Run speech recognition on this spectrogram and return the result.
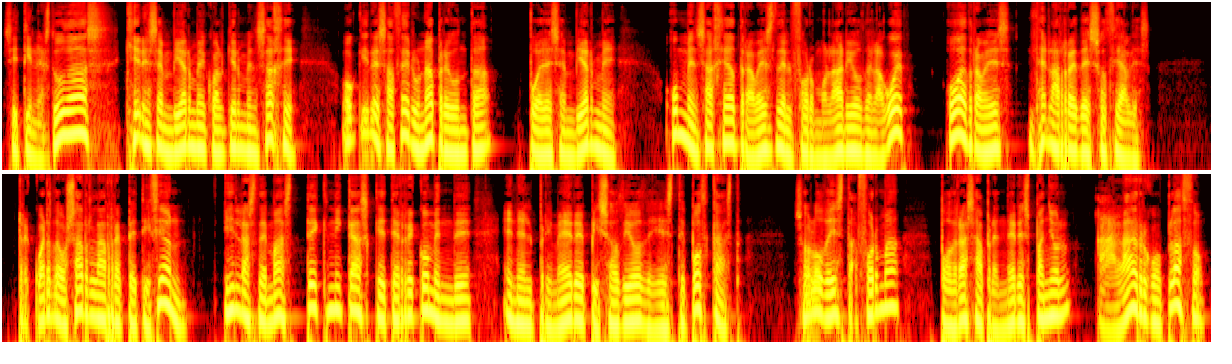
Si tienes dudas, quieres enviarme cualquier mensaje o quieres hacer una pregunta, puedes enviarme un mensaje a través del formulario de la web o a través de las redes sociales. Recuerda usar la repetición y las demás técnicas que te recomendé en el primer episodio de este podcast. Solo de esta forma podrás aprender español a largo plazo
